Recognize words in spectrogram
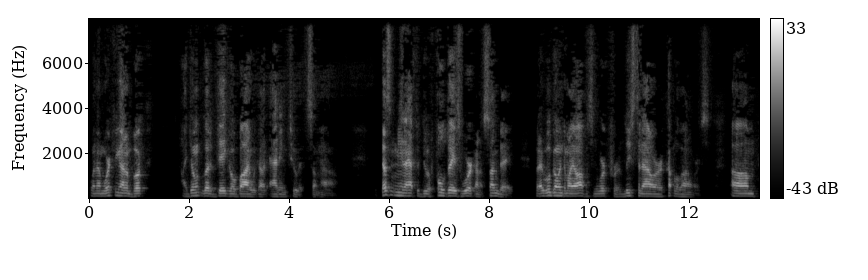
When I'm working on a book, I don't let a day go by without adding to it somehow. It doesn't mean I have to do a full day's work on a Sunday, but I will go into my office and work for at least an hour, a couple of hours. Um,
